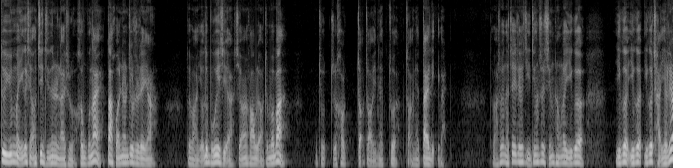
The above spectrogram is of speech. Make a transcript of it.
对于每一个想要晋级的人来说，很无奈，大环境就是这样，对吧？有的不会写，写完发不了，怎么办？就只好找找人家做，找人家代理呗，对吧？所以呢，这就已经是形成了一个一个一个一个产业链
